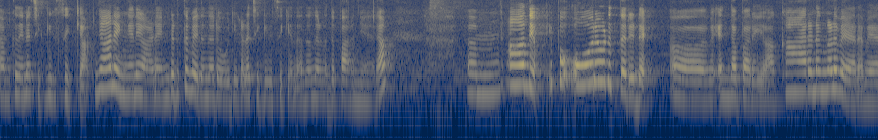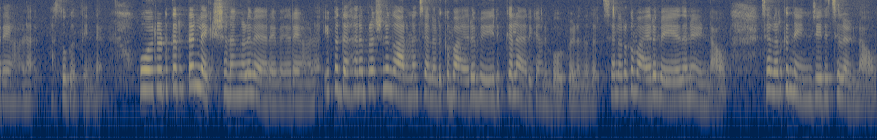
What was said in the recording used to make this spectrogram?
നമുക്കിതിനെ ചികിത്സിക്കാം. ഞാൻ എങ്ങനെയാണ് എന്റെ അടുത്ത് വരുന്ന രോഗികളെ ചികിത്സിക്കുന്നത് എന്നുള്ളത് പറഞ്ഞുതരാം ആദ്യം ഇപ്പോൾ ഓരോരുത്തരുടെ എന്താ പറയുക കാരണങ്ങൾ വേറെ വേറെയാണ് അസുഖത്തിന്റെ. ഓരോരുത്തരുടെ ലക്ഷണങ്ങൾ വേറെ വേറെയാണ്. ഇപ്പോൾ ദഹന പ്രശ്നം കാരണം ചിലർക്ക് വയറ് വേർക്കലായിരിക്കും അനുഭവപ്പെടുന്നത്. ചിലർക്ക് വയറ് വേദന ഉണ്ടാവും. ചിലർക്ക് നെഞ്ചെരിച്ചിലുണ്ടാവും.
